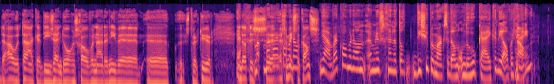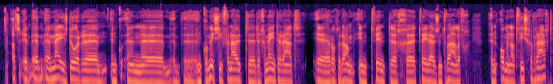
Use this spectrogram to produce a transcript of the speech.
de oude taken die zijn doorgeschoven naar de nieuwe structuur. En dat is Maar- maar waar een gemiste dan- kans. Ja, waar komen dan, meneer Verschendelen, toch die supermarkten dan om de hoek kijken? Die Albert Nou, Heijn? Als, eh, eh, eh, mij is door een, een, een commissie vanuit de gemeenteraad Rotterdam in 20, eh, 2012 een, om een advies gevraagd.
